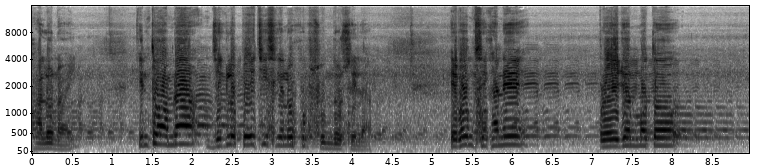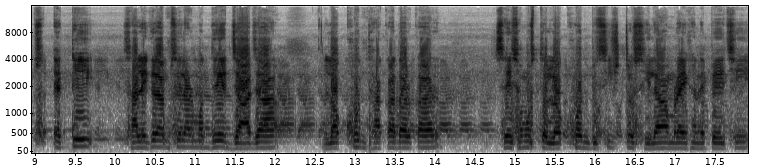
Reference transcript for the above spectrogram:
ভালো নয়, কিন্তু আমরা যেগুলো পেয়েছি সেগুলো খুব সুন্দর শিলা। এবং সেখানে প্রয়োজন মতো একটি শালিগ্রাম শিলার মধ্যে যা যা লক্ষণ থাকা দরকার সেই সমস্ত লক্ষণ বিশিষ্ট শিলা আমরা এখানে পেয়েছি।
